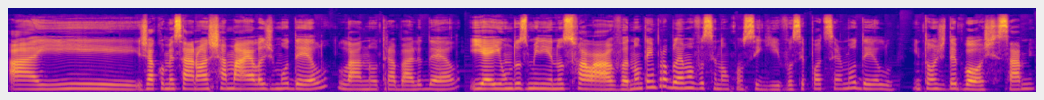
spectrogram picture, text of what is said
Aí já começaram a chamar ela de modelo lá no trabalho dela. E aí um dos meninos falava: Não tem problema você não conseguir, você pode ser modelo. Em tom de deboche, sabe?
